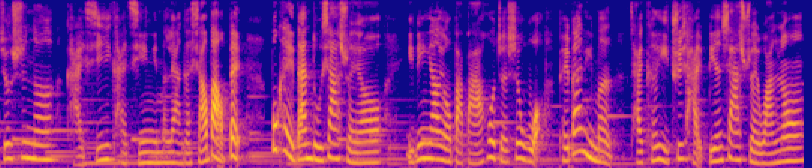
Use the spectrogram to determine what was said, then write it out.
就是呢，凯西、凯奇，你们两个小宝贝不可以单独下水哦。一定要有爸爸或者是我陪伴你们，才可以去海边下水玩哦。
